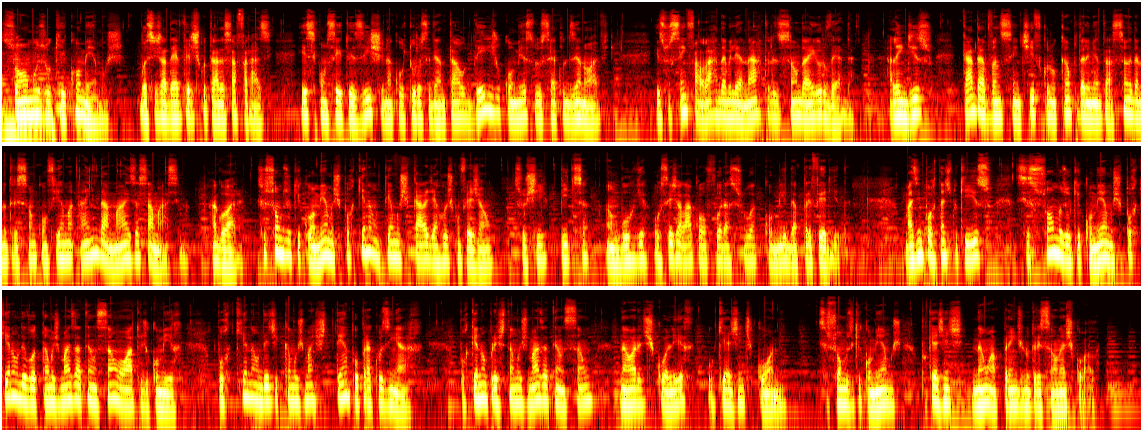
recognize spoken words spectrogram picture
Somos o que comemos. Você já deve ter escutado essa frase. Esse conceito existe na cultura ocidental desde o começo do século XIX. Isso sem falar da milenar tradição da Ayurveda. Além disso, cada avanço científico no campo da alimentação e da nutrição confirma ainda mais essa máxima. Agora, se somos o que comemos, por que não temos cara de arroz com feijão, sushi, pizza, hambúrguer ou seja lá qual for a sua comida preferida? Mais importante do que isso, se somos o que comemos, por que não devotamos mais atenção ao ato de comer? Por que não dedicamos mais tempo para cozinhar? Por que não prestamos mais atenção na hora de escolher o que a gente come? Se somos o que comemos, por que a gente não aprende nutrição na escola?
